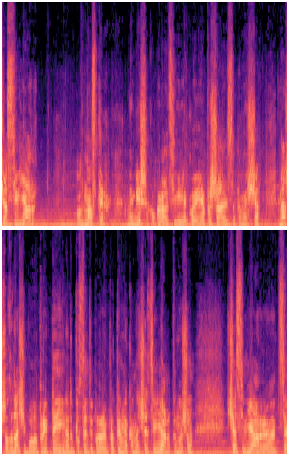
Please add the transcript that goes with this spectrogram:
часів яр. Одна з тих найбільших операцій, якою я пишаюся, тому що наша задача була прийти і не допустити прорив противника на часів яр, тому що часів яр це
